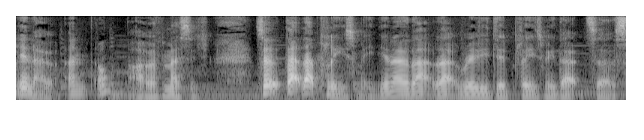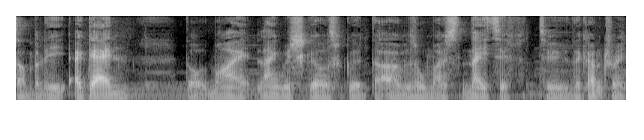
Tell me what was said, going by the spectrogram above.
you know. And oh, I have a message. So that that pleased me. You know that that really did please me. That uh, somebody again thought my language skills were good. That I was almost native to the country.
